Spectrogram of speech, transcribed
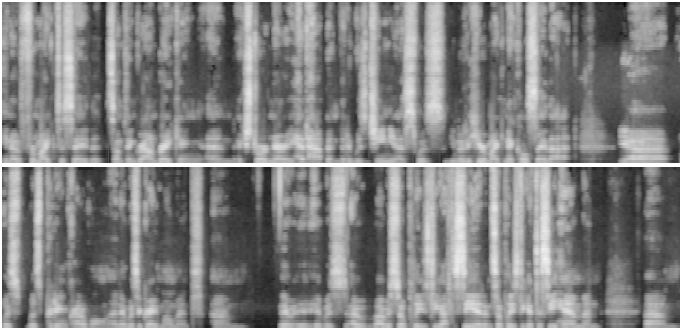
you know, for Mike to say that something groundbreaking and extraordinary had happened, that it was genius, was you know to hear Mike Nichols say that, yeah, uh, was was pretty incredible, and it was a great moment. Um, it, it, was I, I, was so pleased he got to see it, and so pleased to get to see him, and um,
